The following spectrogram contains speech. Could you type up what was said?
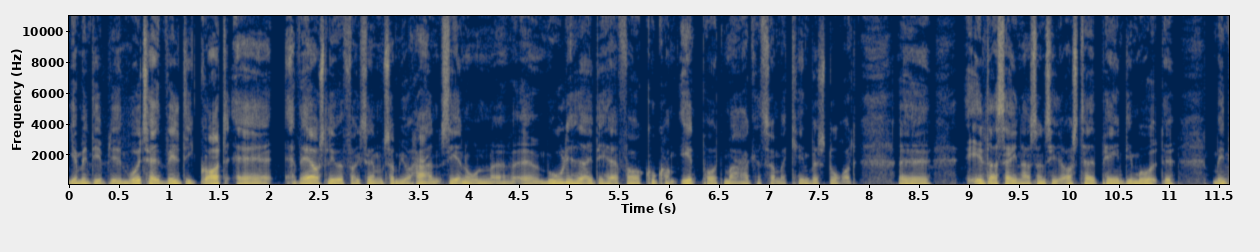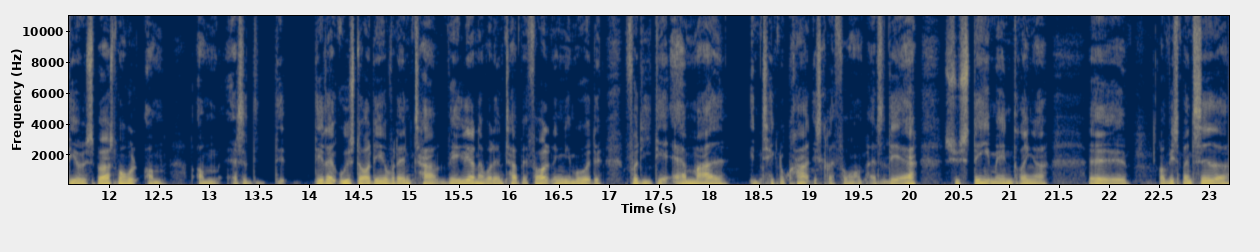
Jamen, det er blevet modtaget vældig godt af erhvervslivet, for eksempel, som jo har, ser nogle øh, muligheder i det her for at kunne komme ind på et marked, som er kæmpestort. Øh, ældresagen har sådan set også taget pænt imod det, men det er jo et spørgsmål om, om altså det, det, der udstår, det er jo, hvordan tager vælgerne, hvordan tager befolkningen imod det, fordi det er meget en teknokratisk reform. Altså det er systemændringer. Øh, og hvis man sidder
